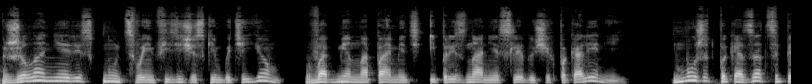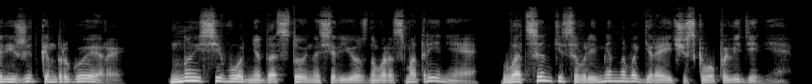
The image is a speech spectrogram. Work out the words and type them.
Желание рискнуть своим физическим бытием в обмен на память и признание следующих поколений может показаться пережитком другой эры, но и сегодня достойно серьезного рассмотрения в оценке современного героического поведения.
